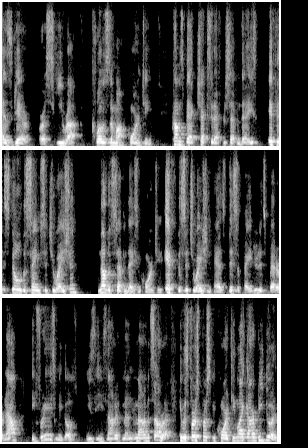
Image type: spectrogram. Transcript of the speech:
hezger or a skira. Close them off, quarantine. Comes back, checks it after seven days. If it's still the same situation, another seven days in quarantine. If the situation has dissipated, it's better now. He frees him. He goes, he's, he's not a Mount Mitzorah. He was first person in quarantine like our Bidud.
